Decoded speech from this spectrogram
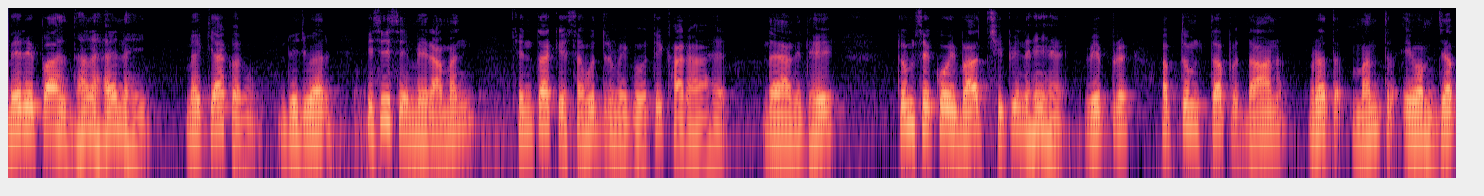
मेरे पास धन है नहीं। मैं क्या करूँ? द्विजवर इसी से मेरा मन चिंता के समुद्र में गोती खा रहा है। दयानिधे तुमसे कोई बात छिपी नहीं है। विप्र, अब तुम तप, दान, व्रत, मंत्र एवं जप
